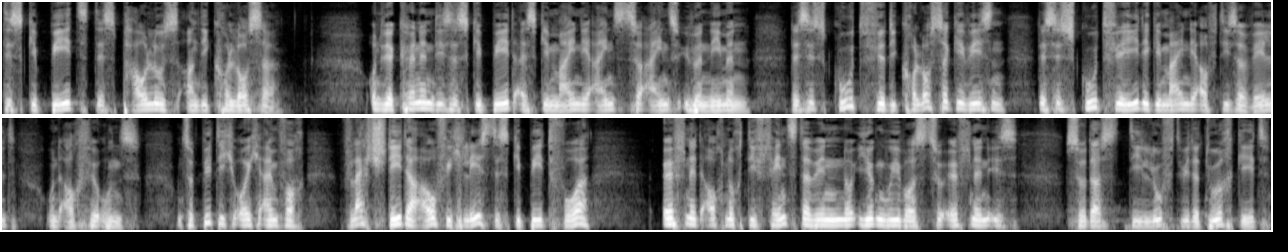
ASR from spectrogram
das Gebet des Paulus an die Kolosser. Und wir können dieses Gebet als Gemeinde eins zu eins übernehmen. Das ist gut für die Kolosser gewesen, das ist gut für jede Gemeinde auf dieser Welt und auch für uns. Und so bitte ich euch einfach, Vielleicht steht er auf, ich lese das Gebet vor, öffnet auch noch die Fenster, wenn noch irgendwie was zu öffnen ist, sodass die Luft wieder durchgeht.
